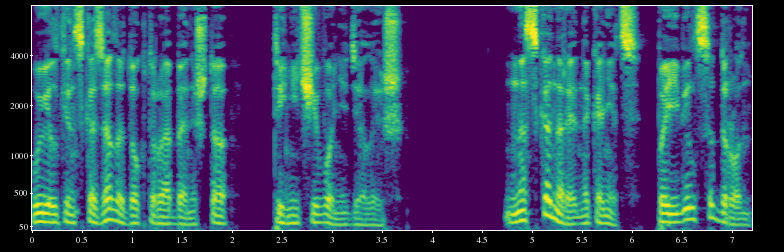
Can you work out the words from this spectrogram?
Уилкин сказала доктору Абене, что ты ничего не делаешь. На сканере, наконец, появился дрон.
